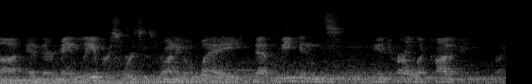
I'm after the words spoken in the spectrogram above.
uh, and their main labor source is running away, that weakens the internal economy, right?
